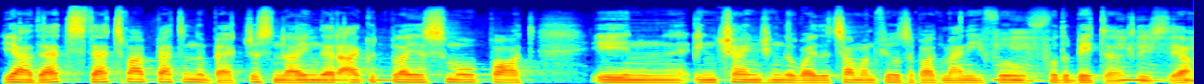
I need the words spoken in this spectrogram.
yeah, that's that's my pat on the back. Just knowing that I could play a small part in in changing the way that someone feels about money for Mm-hmm. for the better, at least. Yeah.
